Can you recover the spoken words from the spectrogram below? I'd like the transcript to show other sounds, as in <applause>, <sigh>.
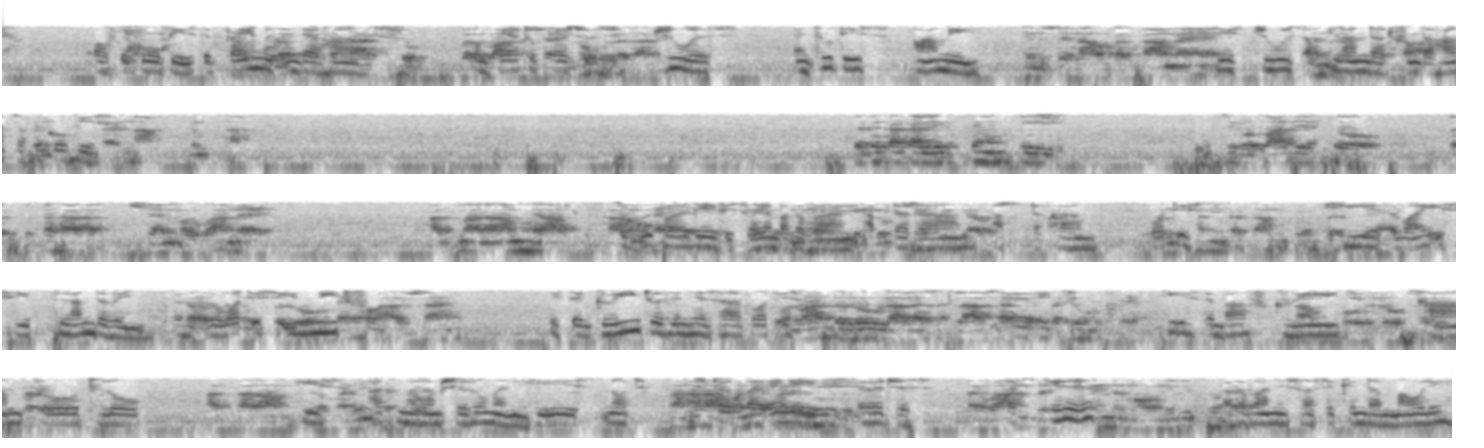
of the gopis, the prema in their hearts, compared to precious jewels. And to this army, these jewels are plundered from the hearts of the gopis. करना लूटना कविता का लिखते हैं कि श्री गोपाल देव तो तत्वतः स्वयं भगवान है आत्मा राम है आप So Gopal Dev is Swayam Bhagavan, Abdaram, Abdakam. What is काम क्यों करते he, हैं? why is he plundering? Uh, what is he in need for? लालसा है। Is there greed within his heart? What is भगवान तो लोग लालसा लालसा Eh, से it- भरे होते हैं he is above greed, calm, क्रोध, लोभ. आत्मा Ram He is Shiromani Atmaram Shiromani. He is not disturbed by any urges. भगवान but still, इंद्र मौली भी तो है Bhagavan is Asikinda Mauli.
